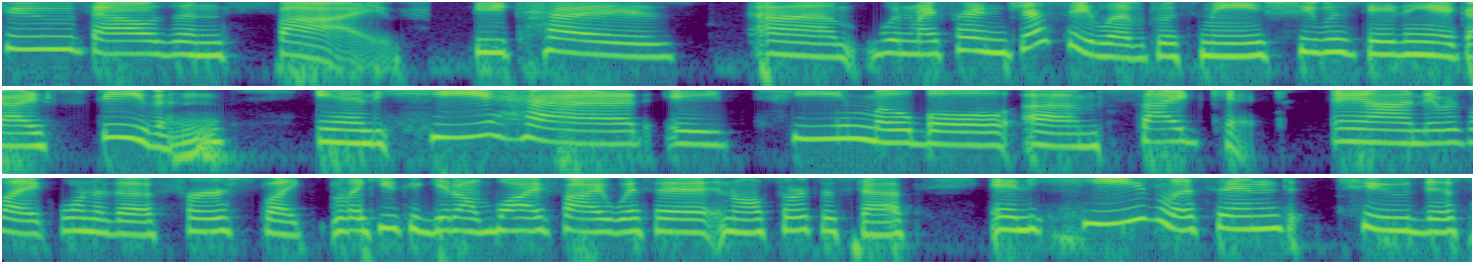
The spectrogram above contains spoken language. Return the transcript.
2005 because um, when my friend Jessie lived with me, she was dating a guy Steven, and he had a T-Mobile um, sidekick and it was like one of the first like like you could get on wi-fi with it and all sorts of stuff. And he listened to this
